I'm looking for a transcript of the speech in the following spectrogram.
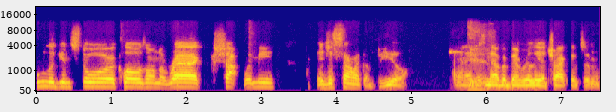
hooligan store, clothes on the rack, shop with me. It just sound like a bill, and it yeah. just never been really attractive to me.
